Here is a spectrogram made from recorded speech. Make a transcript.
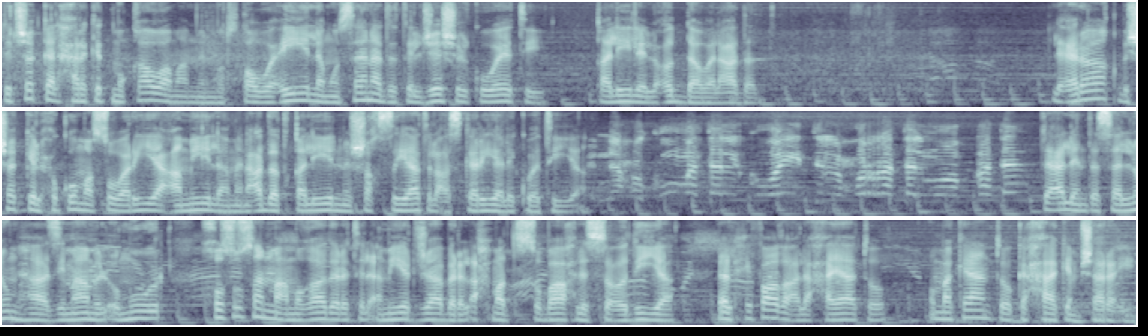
تتشكل حركة مقاومة من المتطوعين لمساندة الجيش الكويتي قليل العدة والعدد. العراق بشكل حكومة صورية عميلة من عدد قليل من الشخصيات العسكرية الكويتية. إن حكومة الكويت الحرة المؤقتة تعلن تسلمها زمام الأمور خصوصا مع مغادرة الأمير جابر الأحمد الصباح للسعودية للحفاظ على حياته ومكانته كحاكم شرعي.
